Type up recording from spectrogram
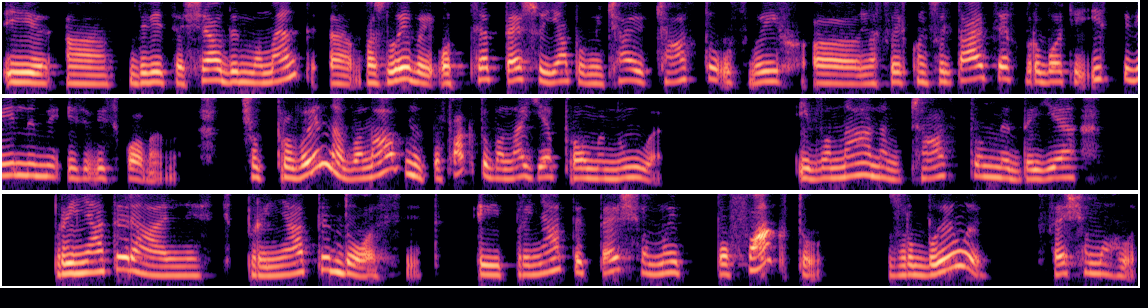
І а, дивіться, ще один момент а, важливий. От це те, що я помічаю часто у своїх а, на своїх консультаціях в роботі і з цивільними, і з військовими. Що провина, вона ну по факту вона є про минуле, і вона нам часто не дає прийняти реальність, прийняти досвід і прийняти те, що ми по факту зробили все, що могли.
